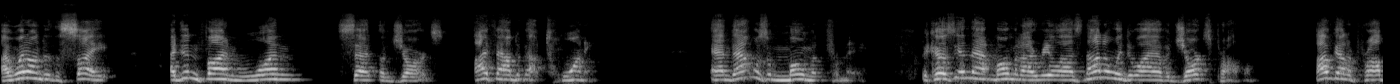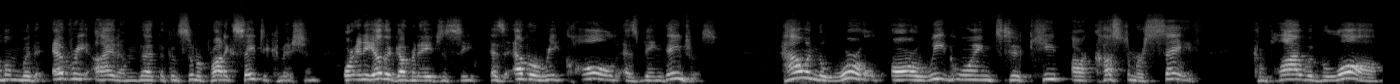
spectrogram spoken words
I went onto the site. I didn't find one set of jarts. I found about 20. And that was a moment for me because in that moment, I realized not only do I have a jarts problem, I've got a problem with every item that the Consumer Product Safety Commission or any other government agency has ever recalled as being dangerous. How in the world are we going to keep our customers safe, comply with the law,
